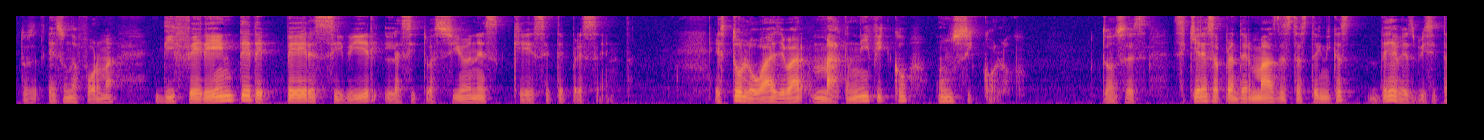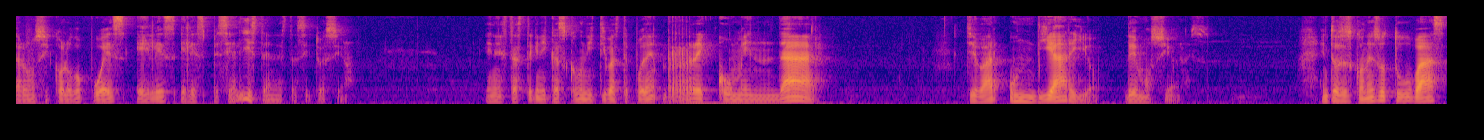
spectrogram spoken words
Entonces es una forma diferente de percibir las situaciones que se te presentan. Esto lo va a llevar magnífico un psicólogo. Entonces, si quieres aprender más de estas técnicas, debes visitar a un psicólogo, pues él es el especialista en esta situación en estas técnicas cognitivas te pueden recomendar llevar un diario de emociones. Entonces con eso tú vas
